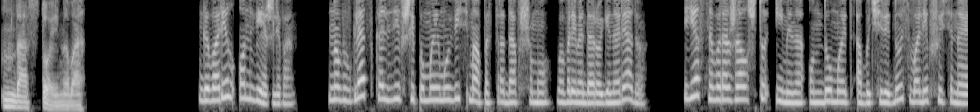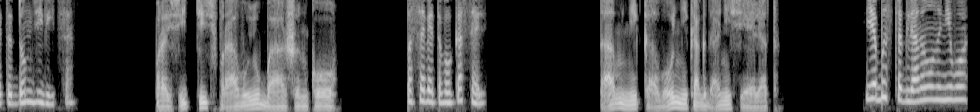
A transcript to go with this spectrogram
достойного». Говорил он вежливо, но взгляд, скользивший по моему весьма пострадавшему во время дороги наряду, ясно выражал, что именно он думает об очередной свалившейся на этот дом девице. «Проситесь в правую башенку», — посоветовал Кассель. «Там никого никогда не селят». Я быстро глянула на него,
